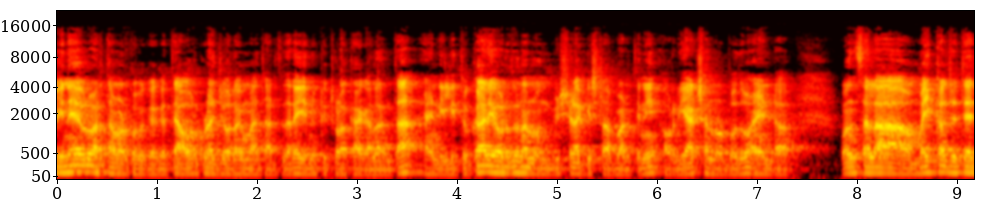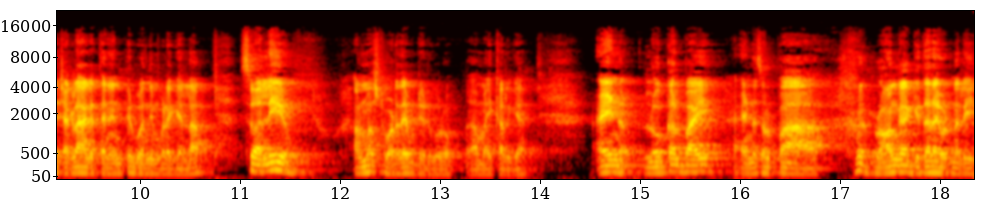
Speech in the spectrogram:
ವಿನಯ್ ಅವರು ಅರ್ಥ ಮಾಡ್ಕೋಬೇಕಾಗುತ್ತೆ ಅವ್ರು ಕೂಡ ಜೋರಾಗಿ ಮಾತಾಡ್ತಿದ್ದಾರೆ ಏನು ಕಿತ್ಕೊಳಕ್ಕಾಗಲ್ಲ ಅಂತ. ಆ್ಯಂಡ್ ಇಲ್ಲಿ ತುಕಾರಿ ಅವ್ರದ್ದು ನಾನು ಒಂದು ವಿಷಯಕ್ಕೆ ಇಷ್ಟಪಡ್ತೀನಿ. ಅವ್ರ ರಿಯಾಕ್ಷನ್ ನೋಡ್ಬೋದು. ಆ್ಯಂಡ್ ಒಂದ್ಸಲ ಮೈಕಲ್ ಜೊತೆ ಜಗಳ ಆಗುತ್ತೆ, ನೆನಪಿರ್ಬೋದು ನಿಮ್ಗಳಿಗೆಲ್ಲ. ಸೊ ಅಲ್ಲಿ ಆಲ್ಮೋಸ್ಟ್ ಹೊಡೆದೇ ಬಿಟ್ಟಿರು ಗುರು ಮೈಕಲ್ಗೆ. ಆ್ಯಂಡ್ ಲೋಕಲ್ ಬಾಯ್ ಆ್ಯಂಡ್ ಸ್ವಲ್ಪ ರಾಂಗ್ ಆಗಿದ್ದಾರೆ ಒಟ್ಟಿನಲ್ಲಿ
